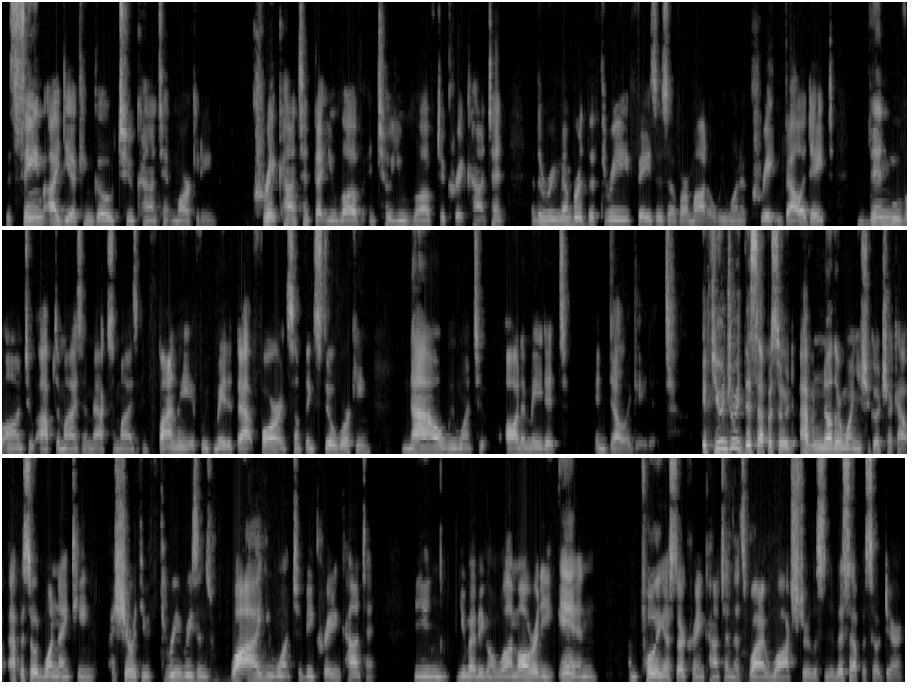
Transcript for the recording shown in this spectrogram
The same idea can go to content marketing. Create content that you love until you love to create content. And then remember the three phases of our model. We want to create and validate, then move on to optimize and maximize. And finally, if we've made it that far and something's still working, now we want to automate it and delegate it. If you enjoyed this episode, I have another one you should go check out. Episode 119. I share with you three reasons why you want to be creating content. You, you might be going, Well, I'm already in. I'm totally going to start creating content. That's why I watched or listened to this episode, Darren.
